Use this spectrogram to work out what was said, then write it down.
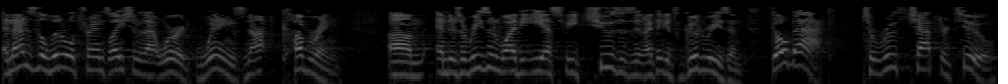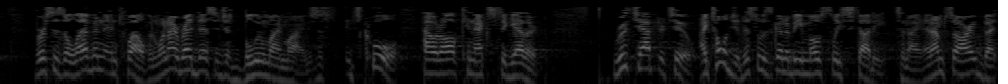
And that is the literal translation of that word wings, not covering. Um, and there's a reason why the ESV chooses it, I think it's good reason. Go back to Ruth chapter 2, verses 11 and 12. And when I read this, it just blew my mind. It's, just, it's cool how it all connects together. Ruth chapter 2. I told you this was going to be mostly study tonight. And I'm sorry, but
